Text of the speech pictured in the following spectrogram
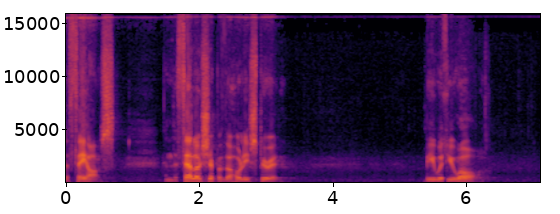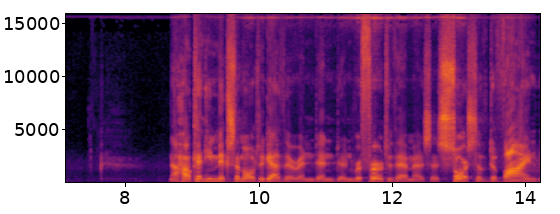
the Theos, and the fellowship of the Holy Spirit be with you all. Now, how can he mix them all together and, and, and refer to them as a source of divine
